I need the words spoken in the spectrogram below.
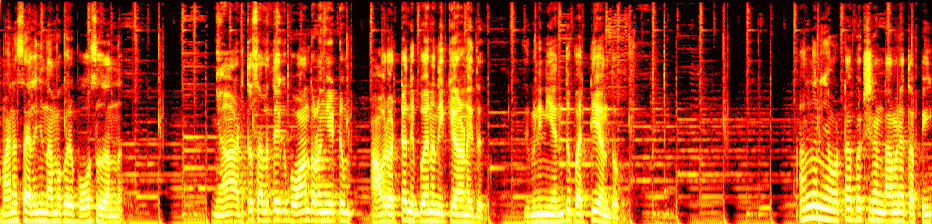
മനസ്സലിഞ്ഞ് നമുക്കൊരു പോസ് തന്ന്. ഞാൻ അടുത്ത സ്ഥലത്തേക്ക് പോകാൻ തുടങ്ങിയിട്ടും ആ ഒരു ഒറ്റ നിപ്പ് തന്നെ നിൽക്കുകയാണ് ഇത്. ഇതിന് ഇനി എന്ത് പറ്റിയെന്തോ അങ്ങനെ ഞാൻ ഒട്ടാപക്ഷി രണ്ടാമനെ തപ്പി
